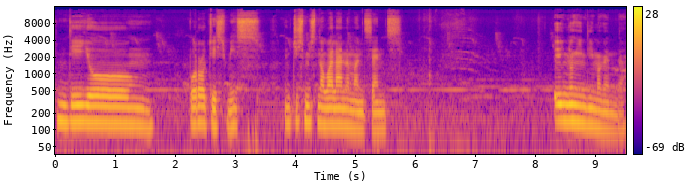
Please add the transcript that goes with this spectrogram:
hindi yung puro chismis. Yung chismis na wala naman sense. Yun yung hindi maganda.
